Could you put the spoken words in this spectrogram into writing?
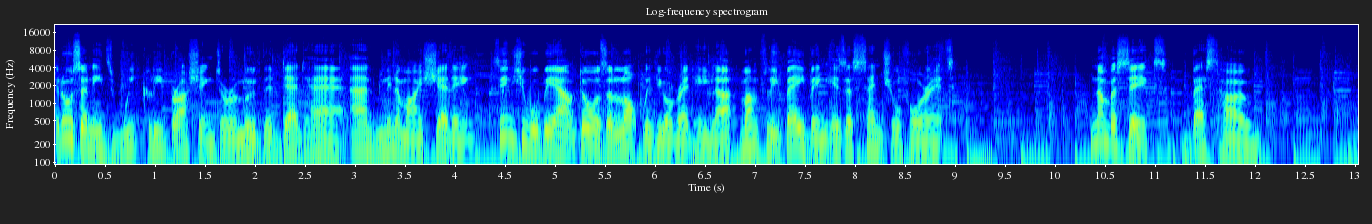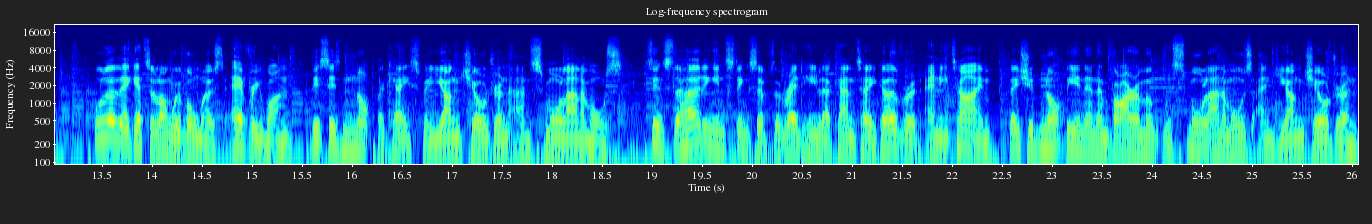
It also needs weekly brushing to remove the dead hair and minimize shedding. Since you will be outdoors a lot with your red heeler, monthly bathing is essential for it. Number 6. Best Home Although they get along with almost everyone, this is not the case for young children and small animals. Since the herding instincts of the red heeler can take over at any time, they should not be in an environment with small animals and young children.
